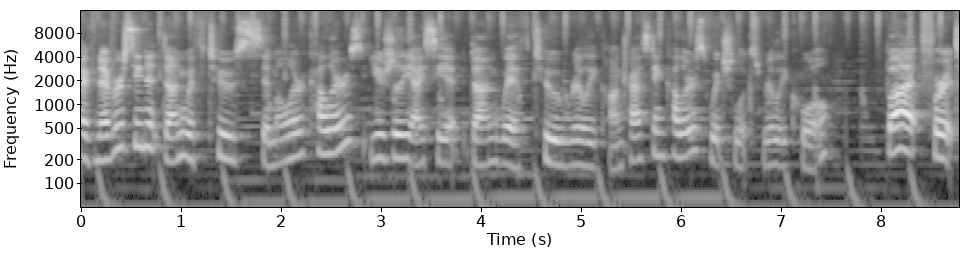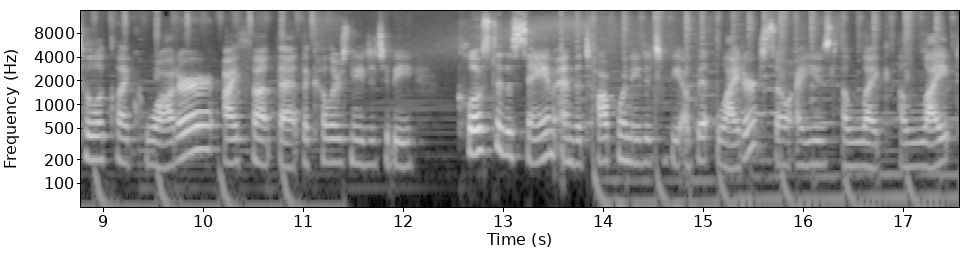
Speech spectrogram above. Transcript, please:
I've never seen it done with two similar colors. Usually I see it done with two really contrasting colors, which looks really cool. But for it to look like water, I thought that the colors needed to be close to the same and the top one needed to be a bit lighter. So I used a like a light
